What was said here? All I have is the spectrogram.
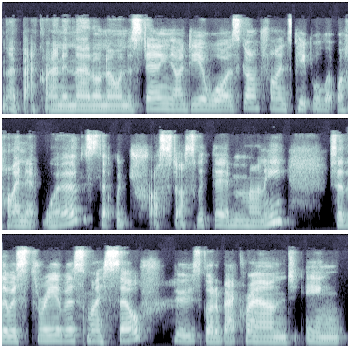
no background in that or no understanding. The idea was go and find people that were high net worths that would trust us with their money. So there was three of us, myself, who's got a background in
